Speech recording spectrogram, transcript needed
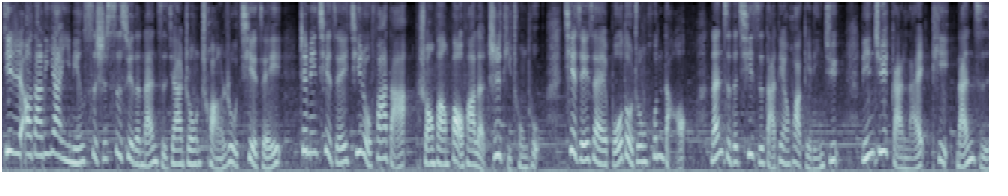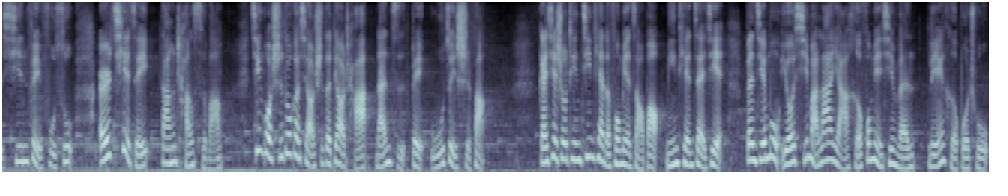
近日，澳大利亚一名四十四岁的男子家中闯入窃贼，这名窃贼肌肉发达，双方爆发了肢体冲突，窃贼在搏斗中昏倒。男子的妻子打电话给邻居，邻居赶来替男子心肺复苏，而窃贼当场死亡。经过十多个小时的调查，男子被无罪释放。感谢收听今天的封面早报，明天再见。本节目由喜马拉雅和封面新闻联合播出。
